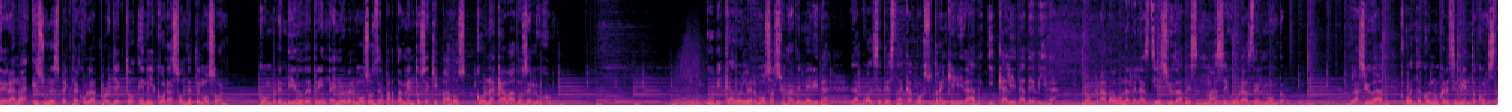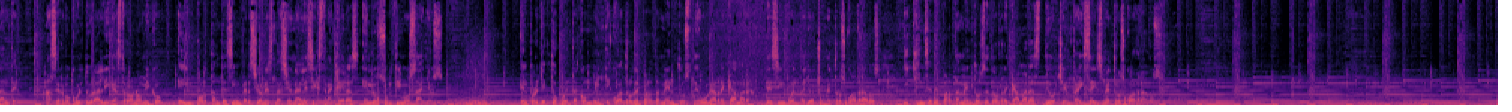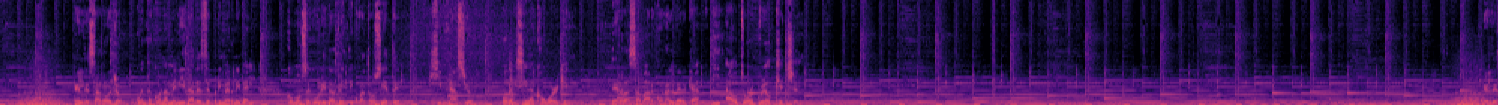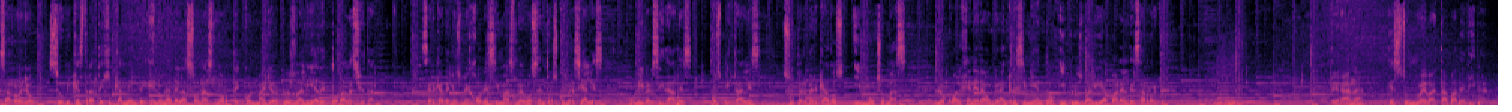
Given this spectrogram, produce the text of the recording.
Terana es un espectacular proyecto en el corazón de Temozón, comprendido de 39 hermosos departamentos equipados con acabados de lujo. Ubicado en la hermosa ciudad de Mérida, la cual se destaca por su tranquilidad y calidad de vida, nombrada una de las 10 ciudades más seguras del mundo. La ciudad cuenta con un crecimiento constante, acervo cultural y gastronómico e importantes inversiones nacionales y extranjeras en los últimos años. El proyecto cuenta con 24 departamentos de una recámara de 58 metros cuadrados y 15 departamentos de dos recámaras de 86 metros cuadrados. El desarrollo cuenta con amenidades de primer nivel, como seguridad 24/7, gimnasio, oficina coworking, terraza bar con alberca y outdoor grill kitchen. El desarrollo se ubica estratégicamente en una de las zonas norte con mayor plusvalía de toda la ciudad, cerca de los mejores y más nuevos centros comerciales, universidades, hospitales, supermercados y mucho más, lo cual genera un gran crecimiento y plusvalía para el desarrollo. Terana es tu nueva etapa de vida.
